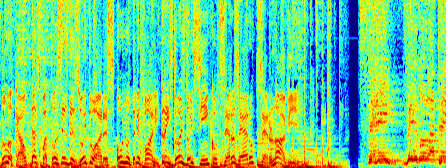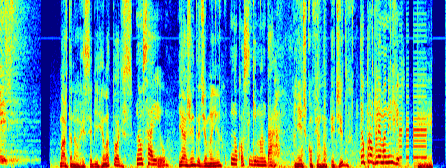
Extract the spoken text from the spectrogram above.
no local das 14 às 18 horas ou no telefone 3225 0009. 100,3 Marta, não recebi relatórios. Não saiu. E a agenda de amanhã? Não consegui mandar. O cliente confirmou o pedido? Deu problema no envio.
